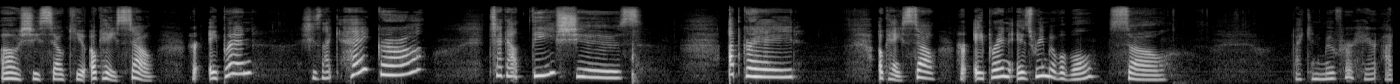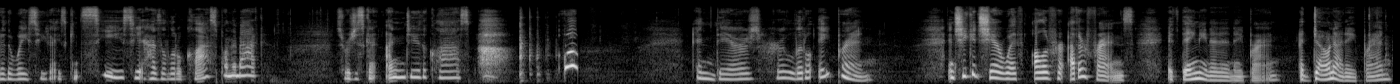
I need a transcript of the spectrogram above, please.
Oh, she's so cute. Okay, so her apron, she's like, hey girl, check out these shoes. Upgrade. Okay, so her apron is removable, so if I can move her hair out of the way so you guys can see. See, it has a little clasp on the back. So we're just going to undo the clasp. and there's her little apron. And she could share with all of her other friends if they needed an apron, a donut apron.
